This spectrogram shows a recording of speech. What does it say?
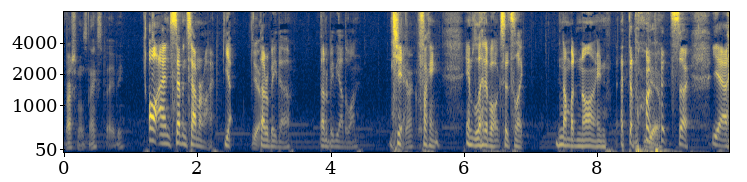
Rushmore's next, baby. Oh, and Seven Samurai. Yeah, Yeah. that'll be the that'll be the other one. Yeah, Exactly. fucking in Letterboxd, it's like number nine at the moment. Yeah. So yeah,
